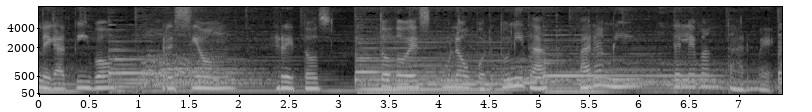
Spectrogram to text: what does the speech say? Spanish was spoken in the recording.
negativo, presión, retos, todo es una oportunidad para mí de levantarme.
